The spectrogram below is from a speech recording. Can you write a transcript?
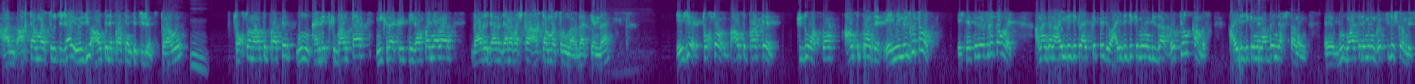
акча алмаштыруучу жай өзү алты эле процентти түзөт туурабы? Токсон алты процент бул коммерческий банктар микрокредитный компаниялар дагы жана башка акча алмаштыруулар да экен да. Эгер токсон алты процент түзүп атса алты процент эмнени өзгөртө алат? Эч нерсени өзгөртө албайт? Анан жана аида эжеке айтып кетпедиби аида эжеке менен биз дагы көп жолукканбыз. Аида эжеке мен абдан жакшы тааныйм э, бул маселе менен көп сүйлөшкөнбүз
